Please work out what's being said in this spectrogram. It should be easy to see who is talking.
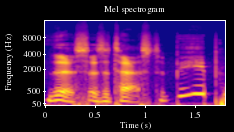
Speaker 1: This is a test. Beep.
